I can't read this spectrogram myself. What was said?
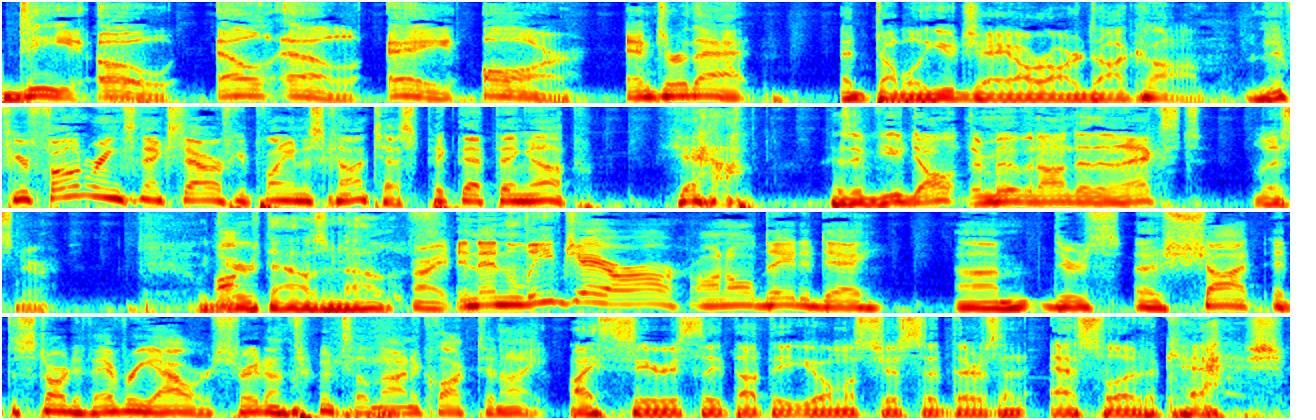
D O L L A R. Enter that at WJRR.com. And if your phone rings next hour, if you're playing this contest, pick that thing up. Yeah. Because if you don't, they're moving on to the next listener with All- your $1,000. All right. And then leave JRR on all day today. Um, there's a shot at the start of every hour, straight on through until 9 o'clock tonight. I seriously thought that you almost just said there's an S load of cash.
